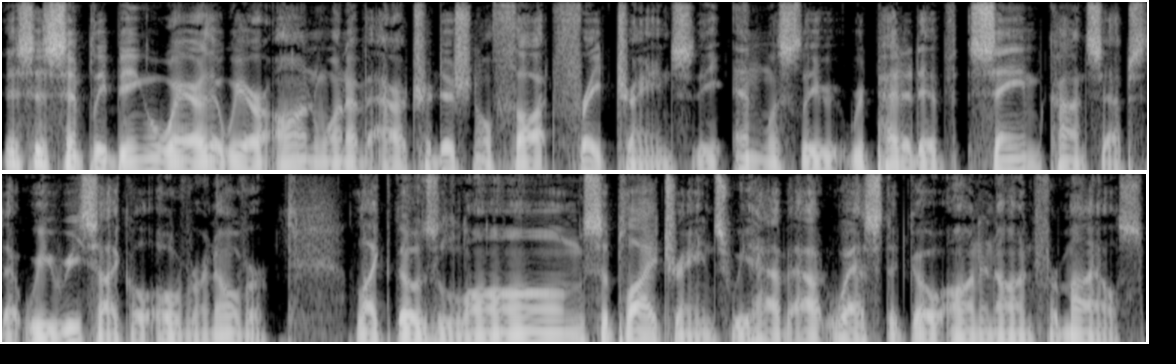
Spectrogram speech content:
This is simply being aware that we are on one of our traditional thought freight trains, the endlessly repetitive same concepts that we recycle over and over, like those long supply trains we have out west that go on and on for miles.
